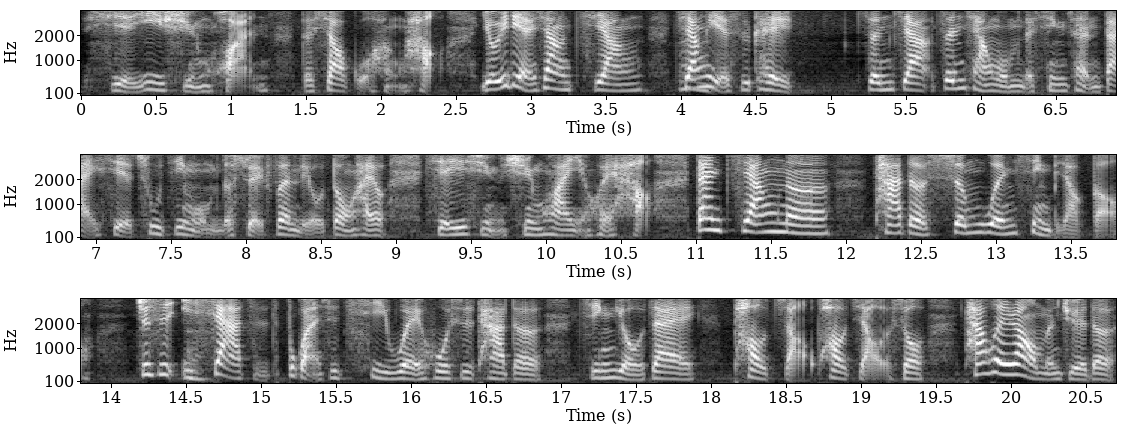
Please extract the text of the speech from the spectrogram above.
血液循环的效果很好，有一点像姜，姜也是可以。增加增强我们的新陈代谢，促进我们的水分流动，还有血液循循环也会好。但姜呢，它的升温性比较高，就是一下子不管是气味或是它的精油在泡澡泡脚的时候，它会让我们觉得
